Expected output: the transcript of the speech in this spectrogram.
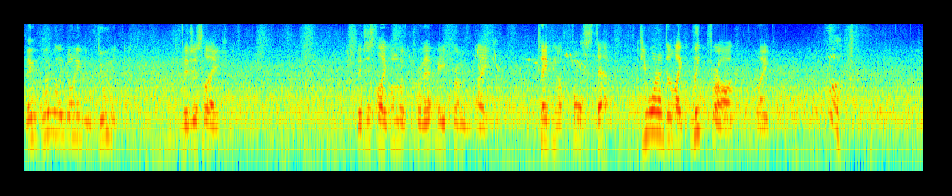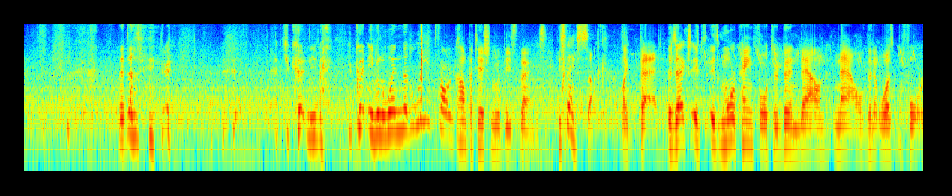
they literally don't even do anything. They just like they just like almost prevent me from like taking a full step. If you wanted to like leapfrog, like ugh, that doesn't you couldn't even you couldn't even win the leapfrog competition with these things. These things suck, like bad. It's actually it's, it's more painful to bend down now than it was before,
